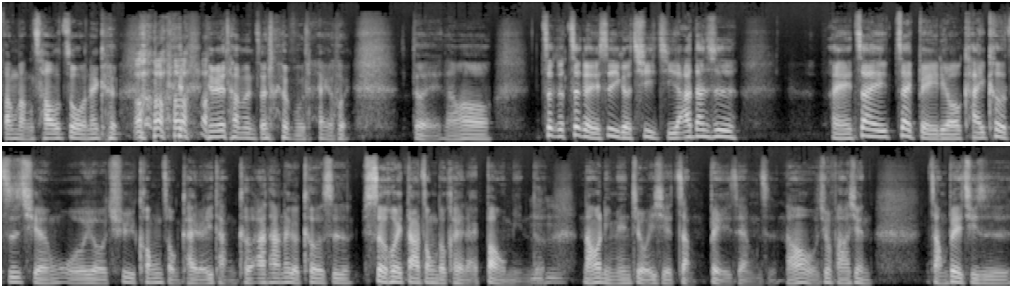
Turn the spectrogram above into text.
帮忙操作那个，因为他们真的不太会。对，然后这个这个也是一个契机啊，但是。哎，在在北流开课之前，我有去空总开了一堂课啊，他那个课是社会大众都可以来报名的，嗯然后里面就有一些长辈这样子，然后我就发现长辈其实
